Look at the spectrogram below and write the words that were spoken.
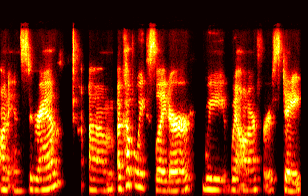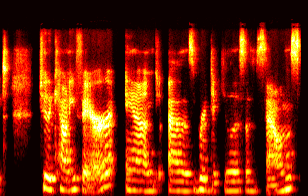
on Instagram. Um, a couple weeks later, we went on our first date to the county fair. And as ridiculous as it sounds,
